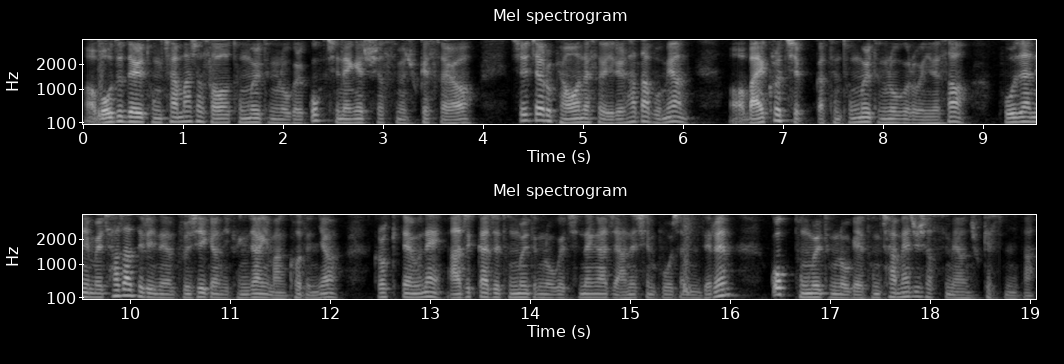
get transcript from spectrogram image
어, 모두들 동참하셔서 동물 등록을 꼭 진행해 주셨으면 좋겠어요. 실제로 병원에서 일을 하다 보면 어, 마이크로칩 같은 동물 등록으로 인해서 보호자님을 찾아드리는 분실견이 굉장히 많거든요. 그렇기 때문에 아직까지 동물 등록을 진행하지 않으신 보호자님들은 꼭 동물 등록에 동참해 주셨으면 좋겠습니다.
